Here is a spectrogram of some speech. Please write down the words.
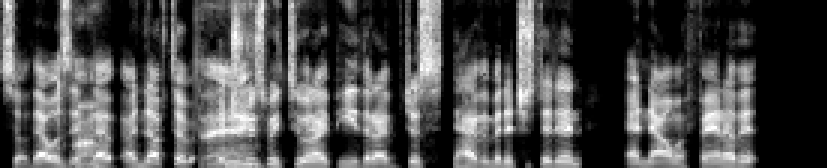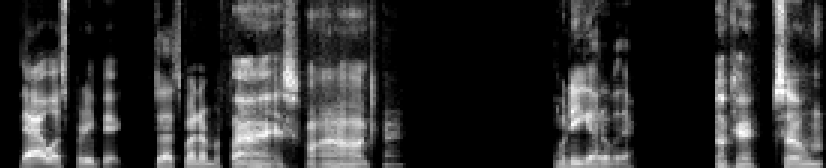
So that was it. Wow. That, enough to Dang. introduce me to an IP that I've just haven't been interested in, and now I'm a fan of it. That was pretty big. So that's my number five. Nice. Wow. Okay. What do you got over there? Okay. So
